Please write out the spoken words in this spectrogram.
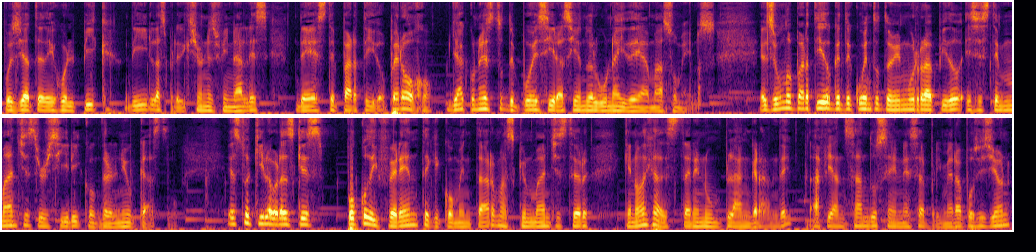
pues ya te dejo el pick y las predicciones finales de este partido. Pero ojo, ya con esto te puedes ir haciendo alguna idea más o menos. El segundo partido que te cuento también muy rápido es este Manchester City contra el Newcastle. Esto aquí la verdad es que es poco diferente que comentar más que un Manchester que no deja de estar en un plan grande, afianzándose en esa primera posición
